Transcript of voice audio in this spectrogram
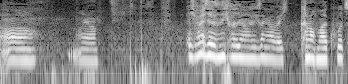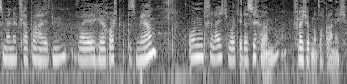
uh, naja. Ich weiß jetzt nicht, was ich sagen, aber ich kann auch mal kurz meine Klappe halten, weil hier rauscht das Meer. Und vielleicht wollt ihr das hören. Vielleicht hört man es auch gar nicht.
